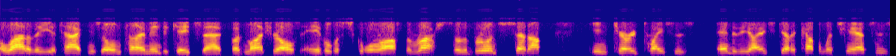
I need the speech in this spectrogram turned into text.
a lot of the attacking zone time indicates that, but Montreal's able to score off the rush. So the Bruins set up in Carey Price's end of the ice, get a couple of chances.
